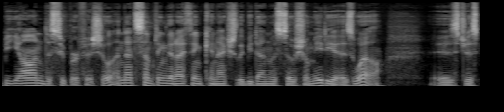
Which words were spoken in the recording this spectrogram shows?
beyond the superficial, and that's something that I think can actually be done with social media as well. Is just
